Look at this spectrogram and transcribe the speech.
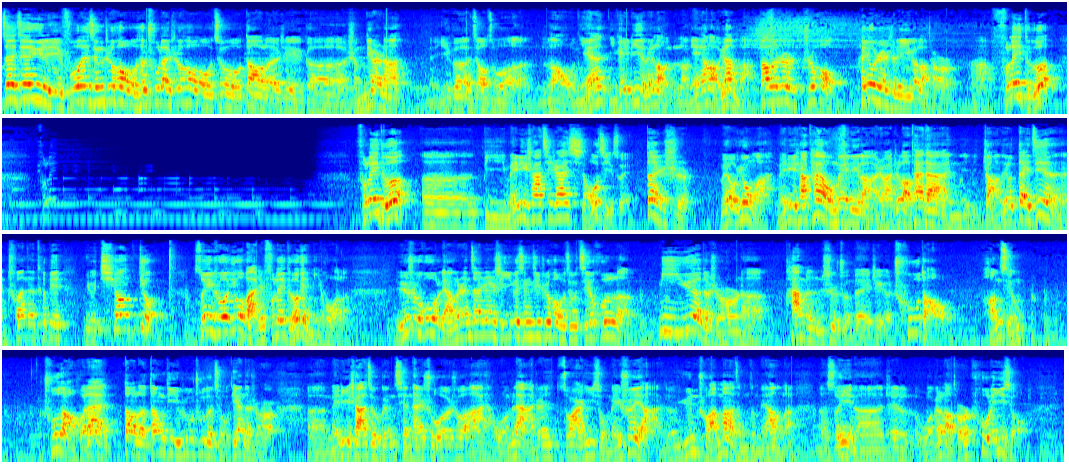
在监狱里服完刑之后，他出来之后就到了这个什么地儿呢？一个叫做老年，你可以理解为老老年养老院吧。到了这儿之后。他又认识了一个老头儿啊，弗雷德，弗雷，弗雷德，呃，比梅丽莎其实还小几岁，但是没有用啊，梅丽莎太有魅力了，是吧？这老太太你长得又带劲，穿的特别有腔调，所以说又把这弗雷德给迷惑了。于是乎，两个人在认识一个星期之后就结婚了。蜜月的时候呢，他们是准备这个出岛航行。出岛回来，到了当地入住的酒店的时候，呃，梅丽莎就跟前台说说，哎呀，我们俩这昨晚上一宿没睡啊，就晕船嘛，怎么怎么样的，呃，所以呢，这我跟老头儿吐了一宿。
